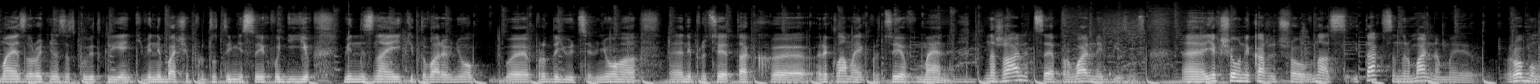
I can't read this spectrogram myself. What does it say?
має зворотнього зв'язку від клієнтів. Він не бачить продуктивність своїх водіїв. Він не знає, які товари в нього е, продаються. В нього е, не працює так реклама, як працює в мене. На жаль, це провальний бізнес. Якщо вони кажуть, що в нас і так все нормально, ми робимо,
